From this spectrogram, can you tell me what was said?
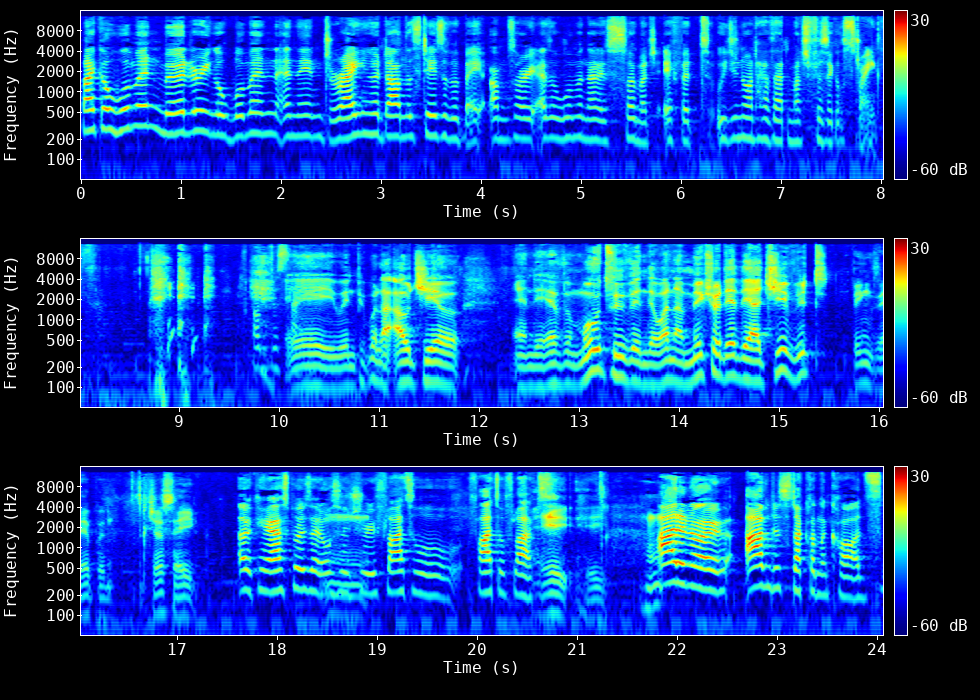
Like a woman murdering a woman and then dragging her down the stairs of a ba I'm sorry, as a woman, that is so much effort. We do not have that much physical strength. I'm just saying. Hey, when people are out here and they have a motive and they wanna make sure that they achieve it, things happen. Just say, Okay, I suppose that also Mm. true. Flight or fight or flight. hey, hey. Hmm? I don't know. I'm just stuck on the cards.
